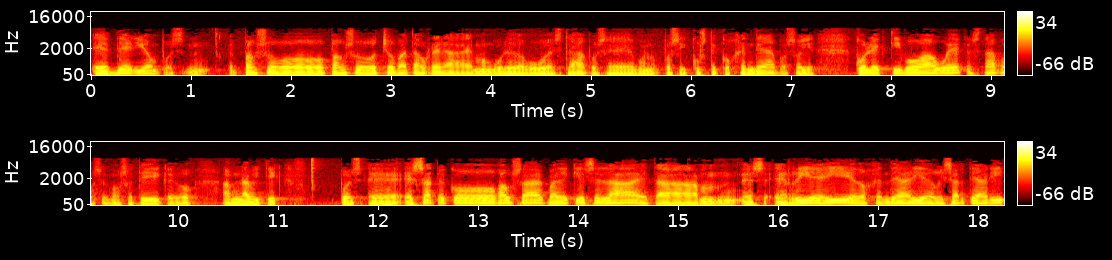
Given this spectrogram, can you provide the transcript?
e, derion, pues, mm, pauso, pauso txo bat aurrera emon gure dugu, ez da, pues, e, bueno, pues, ikusteko jendea, pues, oie, kolektibo hauek, ez da, pues, emausetik edo amnabitik, pues, eh, esateko gauzak badekiezela eta mm, ez herriei edo jendeari edo gizarteari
